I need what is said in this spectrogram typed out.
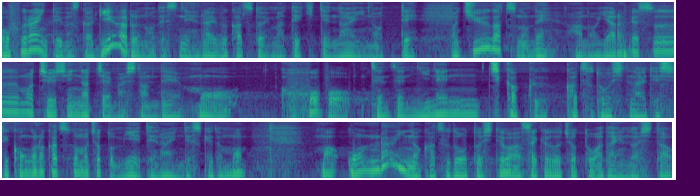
オフラインといいますか、リアルのですね、ライブ活動今できてないので、まあ、10月のね、あの、ヤラフェスも中止になっちゃいましたんで、もう、ほぼ全然2年近く活動してないですし、今後の活動もちょっと見えてないんですけども、まあ、オンラインの活動としては、先ほどちょっと話題に出した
